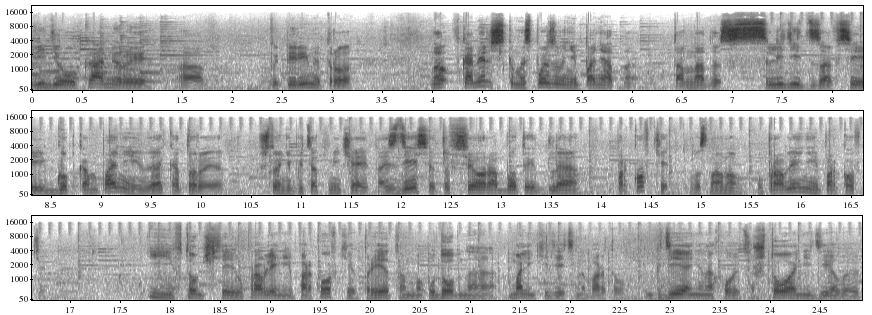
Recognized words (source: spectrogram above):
Видеокамеры а, по периметру. Но в коммерческом использовании понятно. Там надо следить за всей гоп-компанией, да, которая что-нибудь отмечает. А здесь это все работает для парковки в основном, управления и парковки. И в том числе и управление и парковки. При этом удобно маленькие дети на борту. Где они находятся, что они делают.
